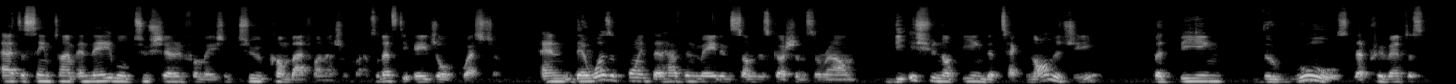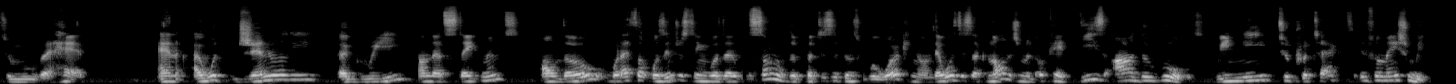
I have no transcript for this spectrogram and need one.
at the same time, enable to share information to combat financial crime. So that's the age old question. And there was a point that has been made in some discussions around the issue not being the technology, but being the rules that prevent us to move ahead. And I would generally agree on that statement. Although what I thought was interesting was that some of the participants were working on, there was this acknowledgement, okay, these are the rules. We need to protect information. We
